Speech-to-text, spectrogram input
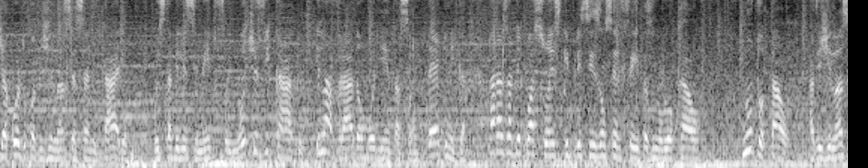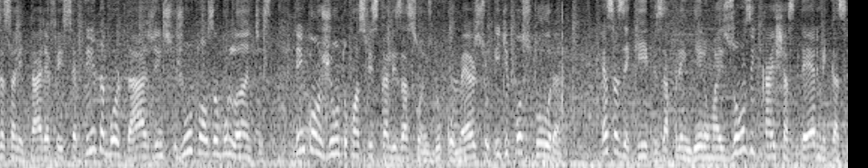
De acordo com a vigilância sanitária, o estabelecimento foi notificado e lavrada uma orientação técnica para as adequações que precisam ser feitas no local. No total, a vigilância sanitária fez 70 abordagens junto aos ambulantes, em conjunto com as fiscalizações do comércio e de postura. Essas equipes apreenderam mais 11 caixas térmicas,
